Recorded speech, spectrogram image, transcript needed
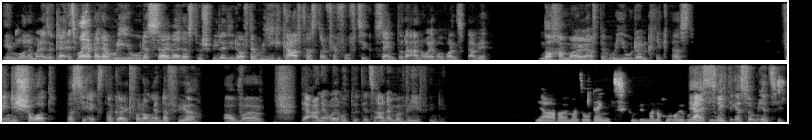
Irgendwann okay. einmal. Also es war ja bei der Wii U dasselbe, dass du Spiele, die du auf der Wii gekauft hast, dann für 50 Cent oder 1 Euro waren es, glaube ich, noch einmal auf der Wii U dann gekriegt hast. Finde ich schade, dass sie extra Geld verlangen dafür, aber der eine Euro tut jetzt auch nicht mehr weh, finde ich. Ja, aber wenn man so denkt, kommt irgendwann noch ein Euro. Ja, es ist richtig, es summiert sich.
